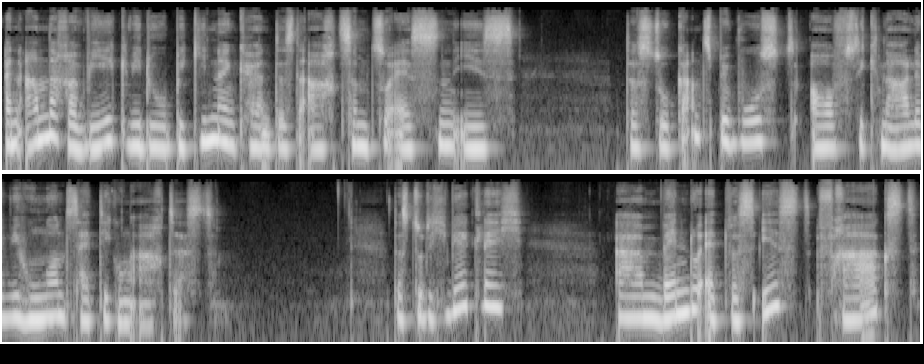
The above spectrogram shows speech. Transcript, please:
Ein anderer Weg, wie du beginnen könntest, achtsam zu essen, ist, dass du ganz bewusst auf Signale wie Hunger und Sättigung achtest. Dass du dich wirklich, ähm, wenn du etwas isst, fragst,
